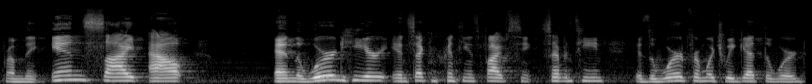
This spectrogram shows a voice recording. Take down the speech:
from the inside out. And the word here in 2 Corinthians 5 17 is the word from which we get the word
